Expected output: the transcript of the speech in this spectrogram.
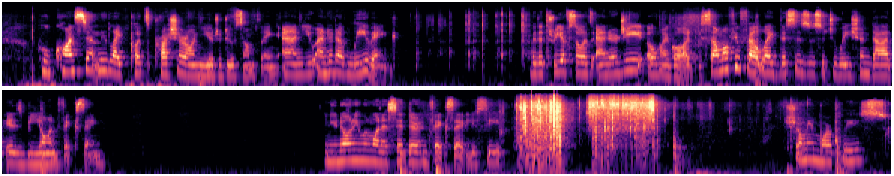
who constantly like puts pressure on you to do something and you ended up leaving. With the three of swords energy oh my god. Some of you felt like this is a situation that is beyond fixing. And you don't even want to sit there and fix it you see. Show me more please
